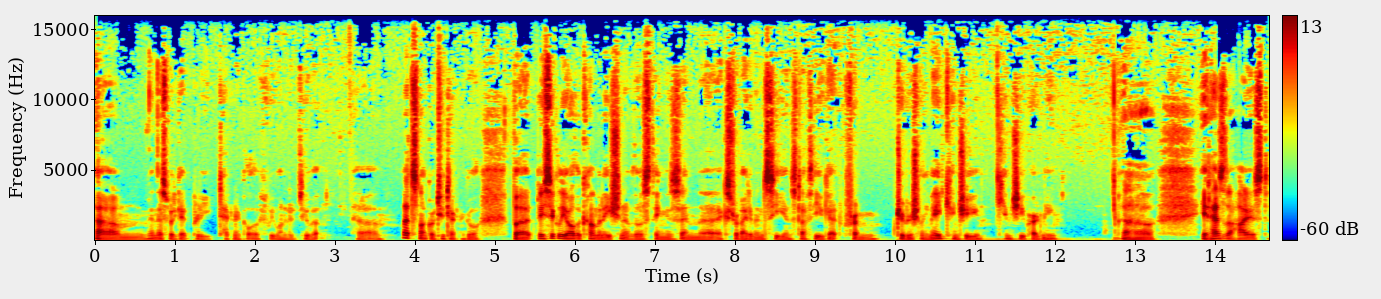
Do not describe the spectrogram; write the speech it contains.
Um, and this would get pretty technical if we wanted to, but uh, let's not go too technical. But basically, all the combination of those things and the extra vitamin C and stuff that you get from traditionally made kimchi, kimchi, pardon me, uh, it has the highest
